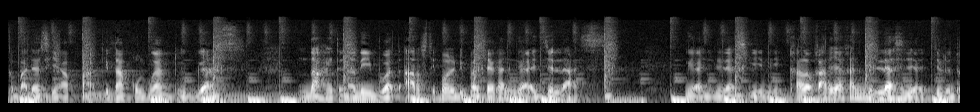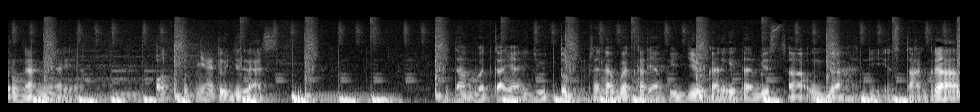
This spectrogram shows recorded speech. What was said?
kepada siapa. Kita kumpulkan tugas entah itu nanti buat arsip boleh dibaca kan nggak jelas. Nggak jelas gini. Kalau karya kan jelas ya jelunturungannya ya. Outputnya itu jelas. Kita buat karya di YouTube misalnya buat karya video kan kita bisa unggah di Instagram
